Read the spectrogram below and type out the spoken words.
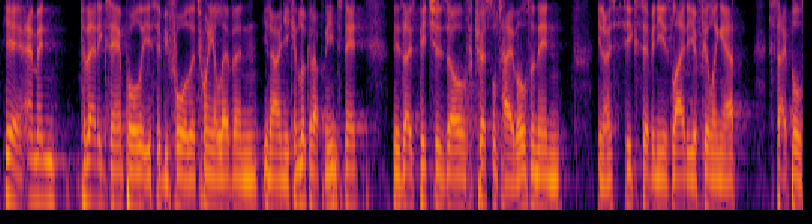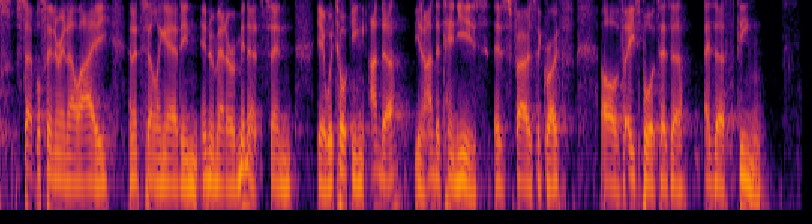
Yeah, I mean, for that example that you said before, the 2011, you know, and you can look it up on the internet. There's those pictures of trestle tables, and then, you know, six, seven years later, you're filling out Staples Staples Center in LA, and it's selling out in, in a matter of minutes. And yeah, we're talking under, you know, under 10 years as far as the growth of esports as a as a thing.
